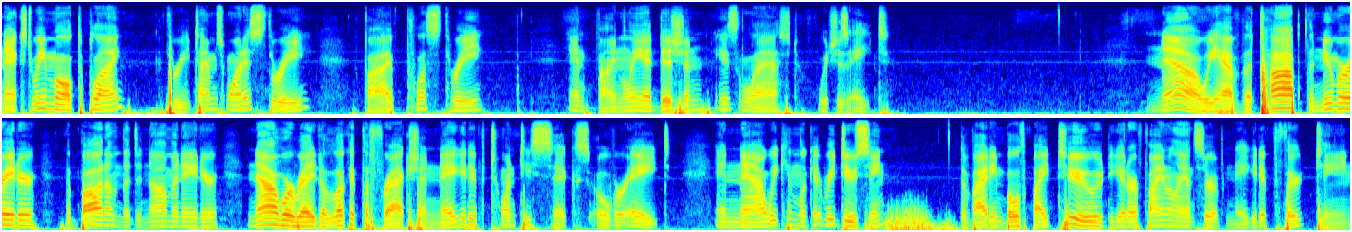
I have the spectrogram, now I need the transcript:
Next we multiply. 3 times 1 is 3. 5 plus 3. And finally addition is last, which is 8. Now we have the top, the numerator, the bottom, the denominator. Now we're ready to look at the fraction negative 26 over 8. And now we can look at reducing, dividing both by 2 to get our final answer of negative 13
